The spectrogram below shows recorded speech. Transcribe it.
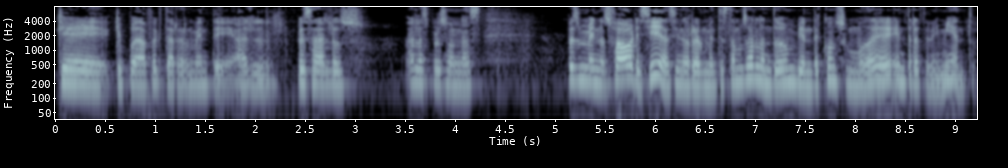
que, que pueda afectar realmente al, pues a los, a las personas pues menos favorecidas, sino realmente estamos hablando de un bien de consumo de entretenimiento.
